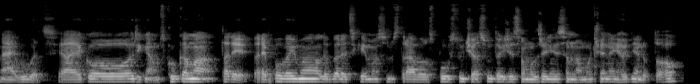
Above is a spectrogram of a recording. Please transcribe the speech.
Ne, vůbec. Já jako říkám, s klukama tady repovejma, libereckýma jsem strávil spoustu času, takže samozřejmě jsem namočený hodně do toho.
